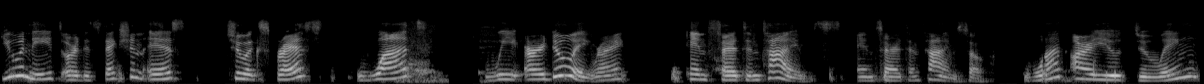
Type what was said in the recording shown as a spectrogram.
unit or the section is to express what we are doing, right? In certain times, in certain times. So what are you doing?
